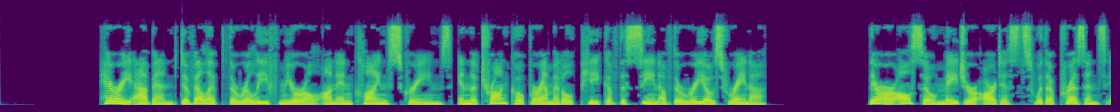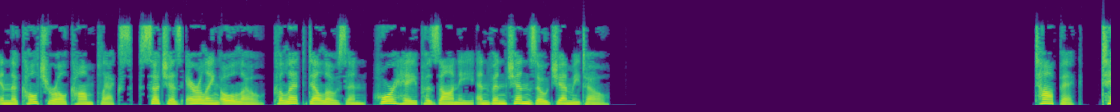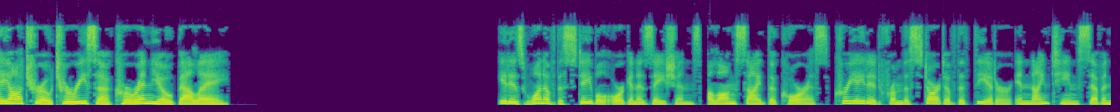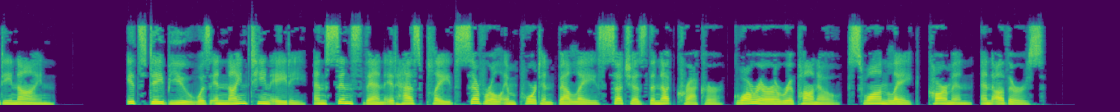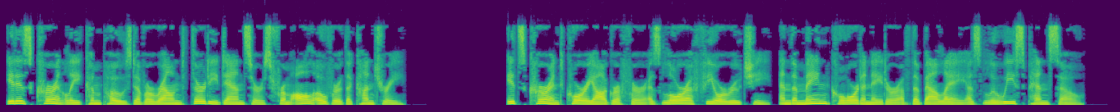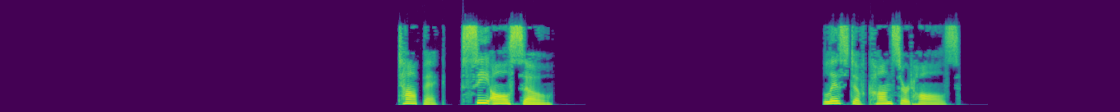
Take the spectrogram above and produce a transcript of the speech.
Harry Abend developed the relief mural on inclined screens in the troncopyramidal peak of the scene of the Rios Reyna. There are also major artists with a presence in the cultural complex, such as Erling Olo, Colette Delozanne, Jorge Pizzani and Vincenzo Gemito. Teatro Teresa Carreño Ballet It is one of the stable organizations, alongside the Chorus created from the start of the theatre in 1979. Its debut was in 1980, and since then it has played several important ballets such as The Nutcracker, Guarrera Ripano, Swan Lake, Carmen, and others. It is currently composed of around 30 dancers from all over the country. Its current choreographer is Laura Fiorucci, and the main coordinator of the ballet is Luis Penso. See also List of concert halls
